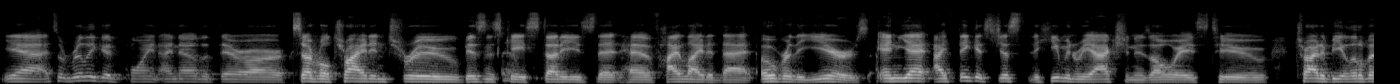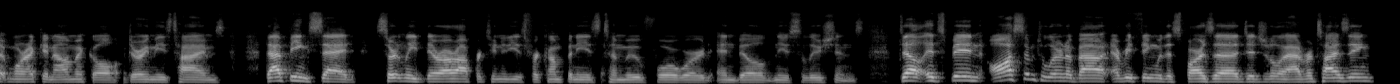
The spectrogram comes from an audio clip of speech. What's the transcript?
yeah, it's a really good point. I know that there are several tried and true business case studies that have highlighted that over the years. And yet, I think it's just the human reaction is always to try to be a little bit more economical during these times. That being said, certainly there are opportunities for companies to move forward and build new solutions. Del, it's been awesome to learn about everything with Esparza digital and advertising.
